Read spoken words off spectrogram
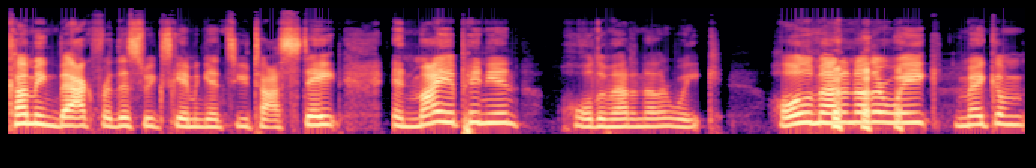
coming back for this week's game against Utah State. In my opinion, hold them out another week hold them out another week, make them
